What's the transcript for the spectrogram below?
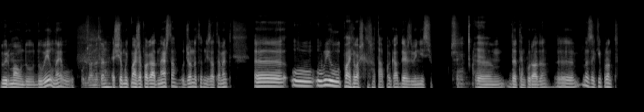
do irmão do, do Will, né? o, o Jonathan. Achei muito mais apagado nesta, o Jonathan, exatamente. Uh, o, o Will, pá, eu acho que já está apagado desde o início uh, da temporada, uh, mas aqui, pronto,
